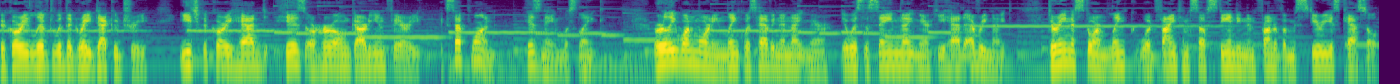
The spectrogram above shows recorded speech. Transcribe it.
Kakuri lived with the great Deku Tree. Each Kakuri had his or her own guardian fairy, except one. His name was Link. Early one morning, Link was having a nightmare. It was the same nightmare he had every night. During a storm, Link would find himself standing in front of a mysterious castle.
